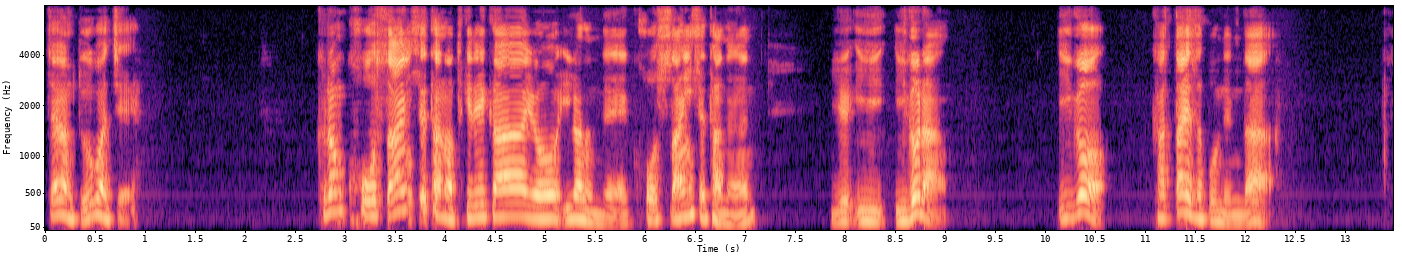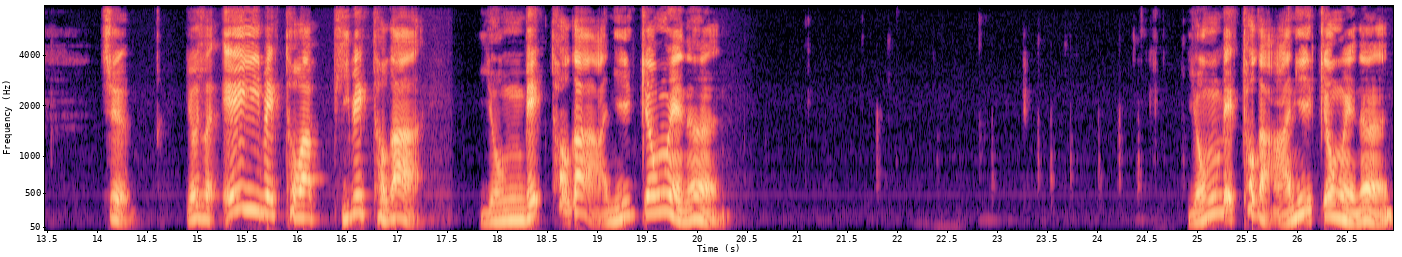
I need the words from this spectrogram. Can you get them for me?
자, 그럼 두 번째. 그럼 코사인 세타는 어떻게 될까요? 이러는데, 코사인 세타는 이, 이, 이거랑 이거 같다 해서 보면 된다. 즉, 여기서 A 벡터와 B 벡터가 0 벡터가 아닐 경우에는 0벡터가 아닐 경우에는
